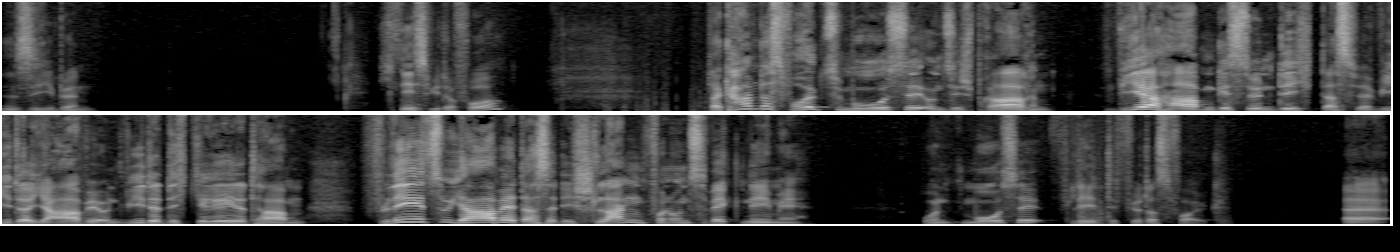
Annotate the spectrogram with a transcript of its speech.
7. Ich lese wieder vor. Da kam das Volk zu Mose und sie sprachen, wir haben gesündigt, dass wir wieder Jahwe und wieder dich geredet haben. Flehe zu Jahwe, dass er die Schlangen von uns wegnehme. Und Mose flehte für das Volk. Äh,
